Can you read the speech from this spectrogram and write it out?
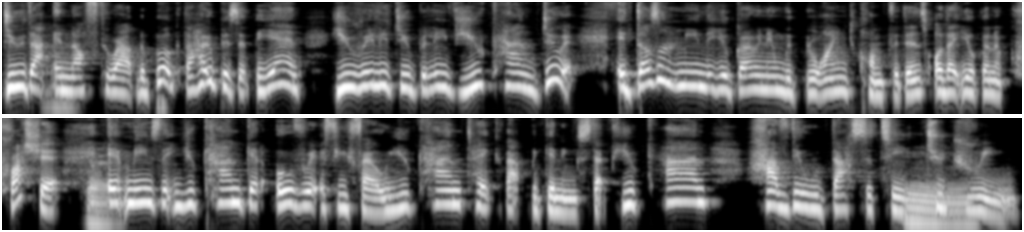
do that enough throughout the book, the hope is at the end, you really do believe you can do it. It doesn't mean that you're going in with blind confidence or that you're going to crush it. Right. It means that you can get over it if you fail. You can take that beginning step. You can have the audacity mm. to hmm. dream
